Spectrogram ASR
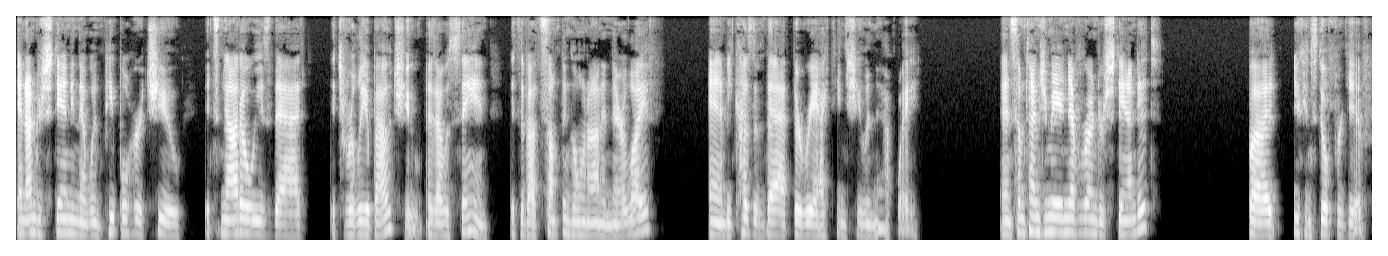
And understanding that when people hurt you, it's not always that it's really about you. As I was saying, it's about something going on in their life. And because of that, they're reacting to you in that way. And sometimes you may never understand it, but you can still forgive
